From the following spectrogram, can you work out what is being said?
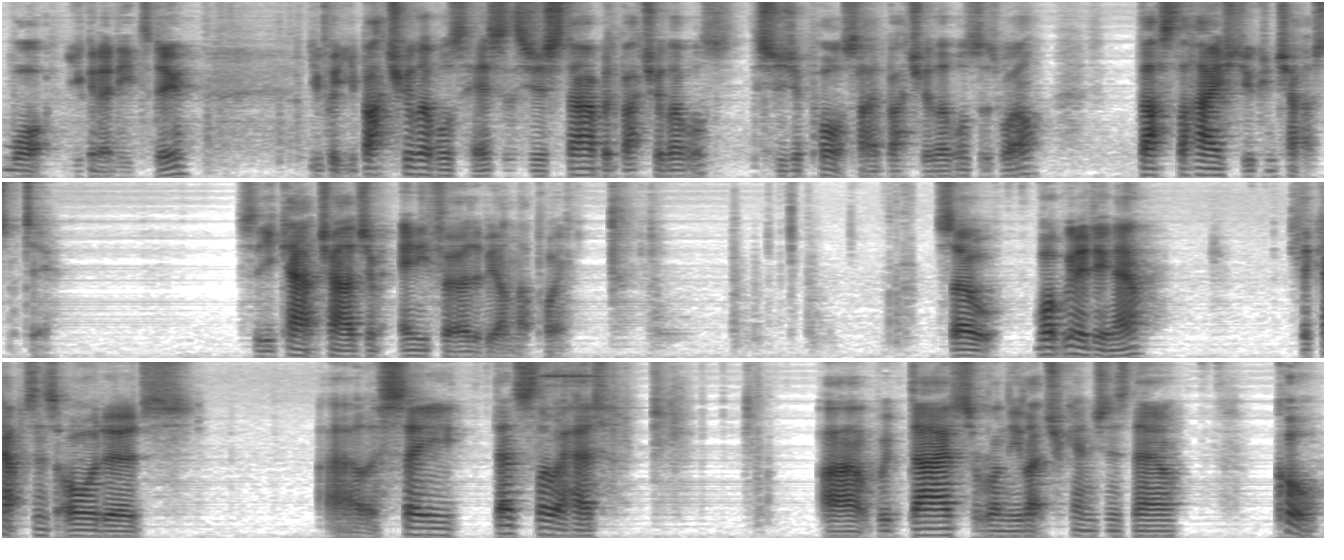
what you're going to need to do. You've got your battery levels here, so this is your starboard battery levels. This is your port side battery levels as well. That's the highest you can charge them to. So you can't charge them any further beyond that point. So what we're going to do now, the captain's ordered, uh, let's say, dead slow ahead. Uh, we've dived, so we're on the electric engines now. Cool.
